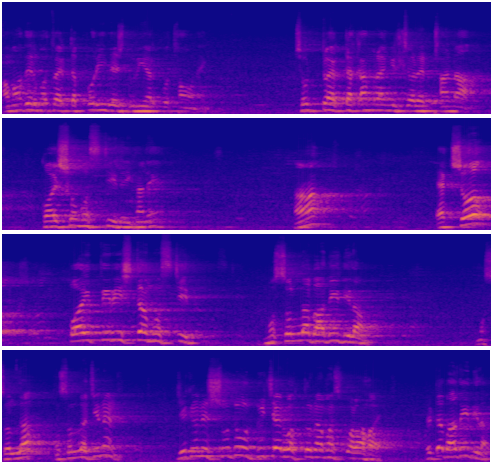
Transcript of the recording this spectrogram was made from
আমাদের মতো একটা পরিবেশ দুনিয়ার কোথাও নেই। ছোট্ট একটা কামরাঙ্গীর চরের থানা, কয়শো মসজিদ এখানে? হ্যাঁ? একশো পঁয়ত্রিশটা মসজিদ। মুসল্লা বাদই দিলাম। মুসল্লা? মুসল্লা চিনেন? যেখানে শুধু দুই চার ওয়াক্ত নামাজ পড়া হয়। এটা বাদেই দিলাম।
